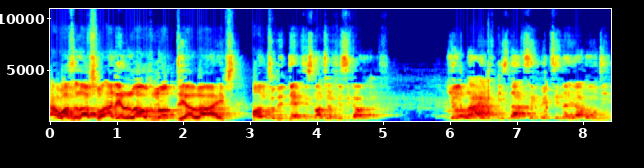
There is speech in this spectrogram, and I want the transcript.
And what's the last one? And they love not their lives unto the death. It's not your physical life. Your life is that secret thing that you are holding.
